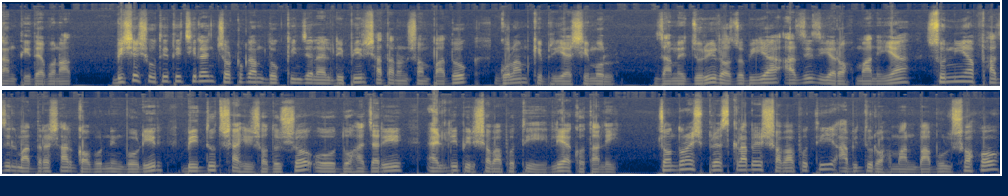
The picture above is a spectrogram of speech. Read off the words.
কান্তি দেবনাথ। বিশেষ অতিথি ছিলেন চট্টগ্রাম দক্ষিণ জেলা এলডিপির সাধারণ সম্পাদক গোলাম কিবরিয়া শিমুল। জামেজুরি রজবিয়া, আজিজ ইয়া রহমানিয়া সুনিয়া ফাজিল মাদ্রাসার গভর্নিং বডির বিদ্যুৎ শাহী সদস্য ও দোহাজারি এলডিপির সভাপতি লিয়াকত আলী। চন্দনেশ প্রেস ক্লাবের সভাপতি আবিদুর রহমান বাবুল সহ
